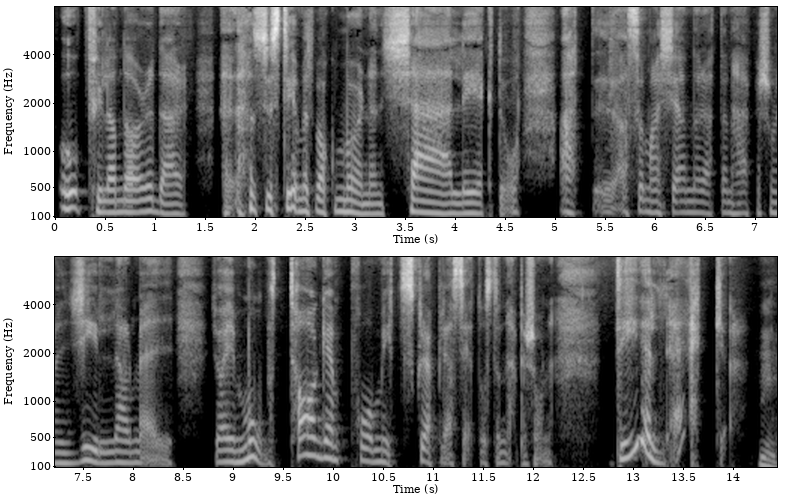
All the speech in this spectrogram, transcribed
och uppfyllande av det där systemet bakom öronen, kärlek då. Att eh, alltså man känner att den här personen gillar mig. Jag är mottagen på mitt skröpliga sätt hos den här personen. Det läker. Mm.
